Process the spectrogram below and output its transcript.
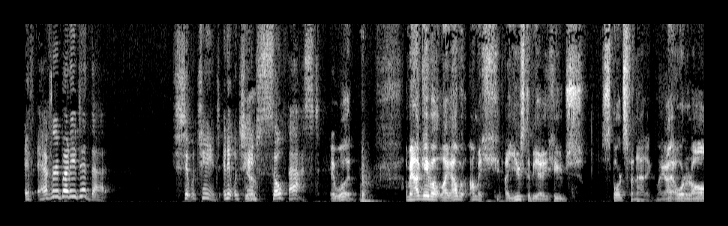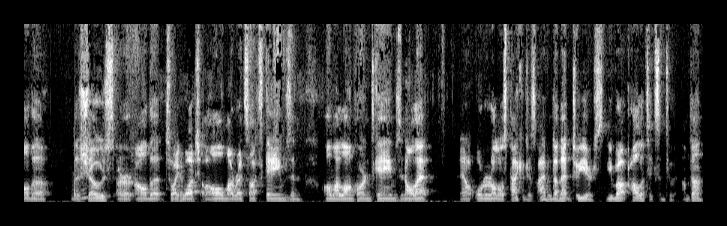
If everybody did that, shit would change, and it would change Yeah. so fast. It would. I mean, I gave up. Like I, I'm a. used to be a huge sports fanatic. Like I ordered all the the shows or all the so I could watch all my Red Sox games and all my Longhorns games and all that. And I ordered all those packages. I haven't done that in two years. You brought politics into it. I'm done.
